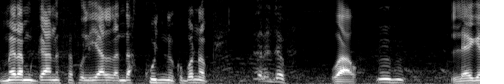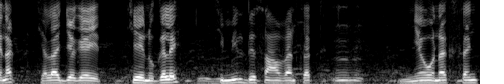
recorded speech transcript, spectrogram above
meram gaana saful yàlla ndax kuuñ na ko ba noppi waaw mm-hmm. léegi nag ca la jógee ceenu gële ci mille deux cent vingt sept ñëw nag sanc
